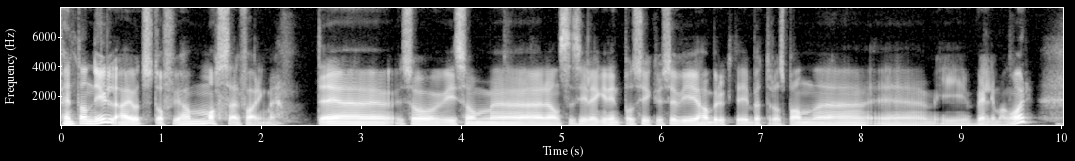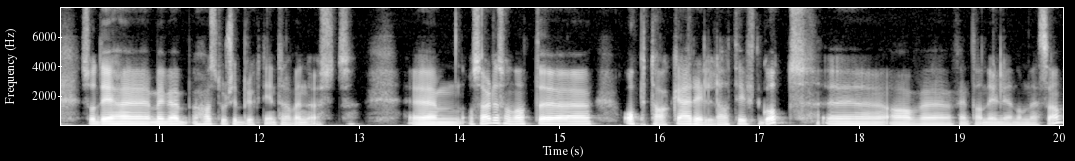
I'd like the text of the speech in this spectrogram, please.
Fentanyl er jo et stoff vi har masse erfaring med. Det, så vi som er anestesileger inne på sykehuset, vi har brukt det i bøtter og spann eh, i veldig mange år. Det, men vi har stort sett brukt det intravenøst. Um, og så er det sånn at uh, opptaket er relativt godt uh, av fentanyl gjennom nesa.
